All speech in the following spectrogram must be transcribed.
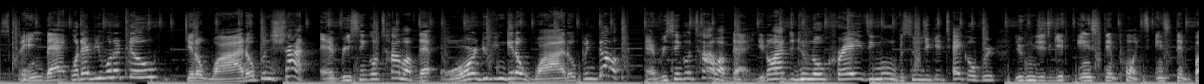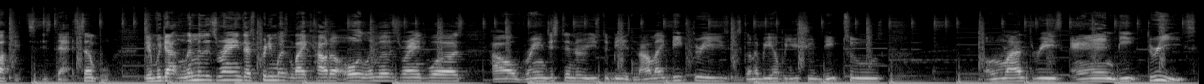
spin back, whatever you want to do. Get a wide open shot every single time off that, or you can get a wide open dunk every single time off that. You don't have to do no crazy move. As soon as you get takeover, you can just get instant points, instant buckets. It's that simple. Then we got limitless range. That's pretty much like how the old limitless range was. How range extender used to be. It's not like deep threes. It's gonna be helping you shoot deep twos, on line threes, and deep threes.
